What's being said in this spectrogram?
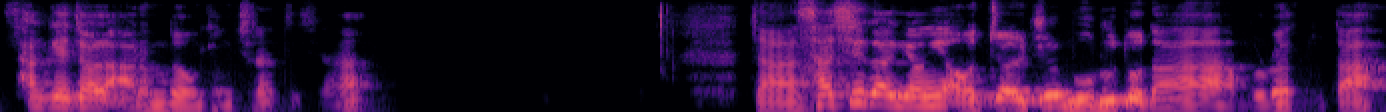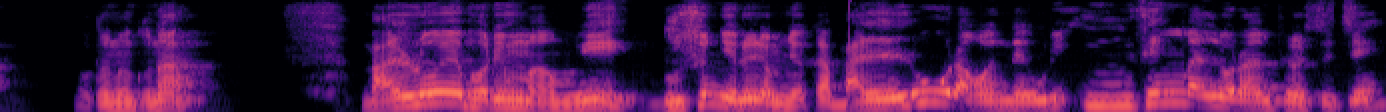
사계절 아름다운 경치란 뜻이야. 자, 사시가경이 어쩔 줄 모르도다. 몰랐도다. 모르는구나. 말로에 버린 마음이 무슨 일을 염려할까? 말로라고 하는데 우리 인생 말로라는 표현을 쓰지?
